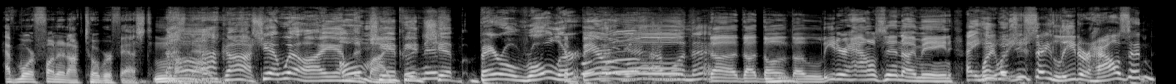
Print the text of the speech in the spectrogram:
have more fun at Oktoberfest. Oh gosh, yeah. Well, I am Oh, the my championship barrel roller. The barrel Yeah, I won that. the the the, the Lederhausen. I mean, he- Wait, what did he- you say? Lederhausen?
